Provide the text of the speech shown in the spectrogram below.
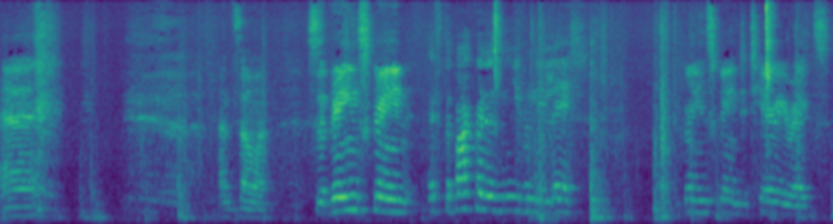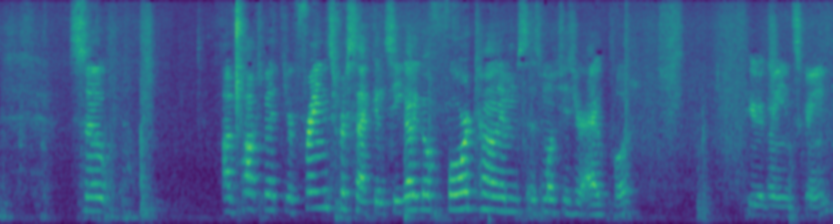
Uh, and so on. So the green screen, if the background isn't evenly lit, the green screen deteriorates. So I've talked about your frames per second, so you gotta go four times as much as your output for your green screen.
